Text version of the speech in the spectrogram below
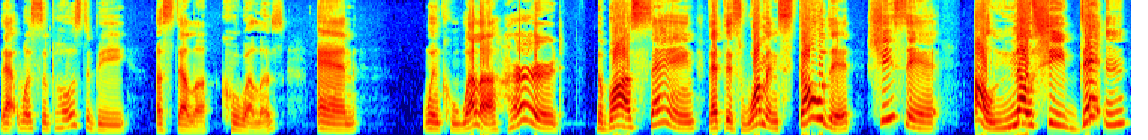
that was supposed to be Estella Cruella's. And when Cruella heard the boss saying that this woman stole it, she said, Oh, no, she didn't.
